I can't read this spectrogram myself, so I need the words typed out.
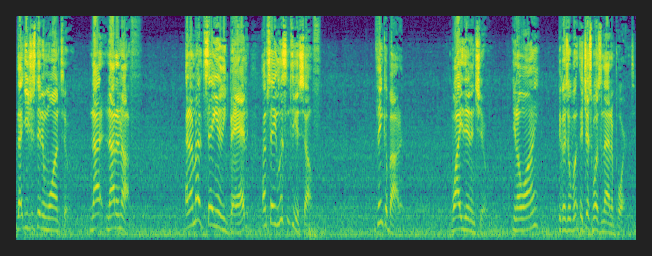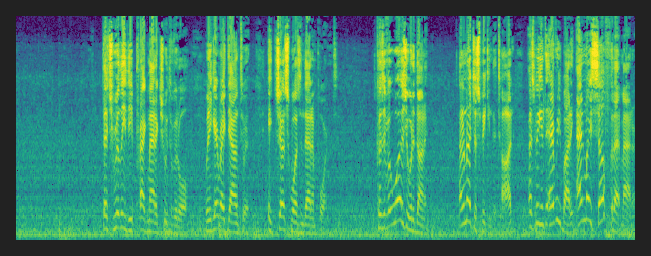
that you just didn't want to. Not not enough. And I'm not saying anything bad. I'm saying listen to yourself. Think about it. Why didn't you? You know why? Because it, it just wasn't that important. That's really the pragmatic truth of it all. When you get right down to it, it just wasn't that important. Because if it was, you would have done it. And I'm not just speaking to Todd. I'm speaking to everybody and myself for that matter.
